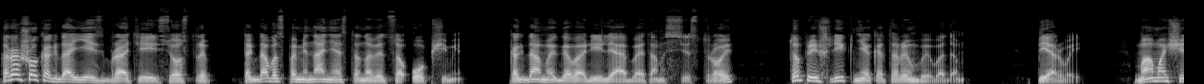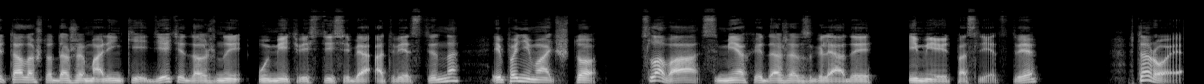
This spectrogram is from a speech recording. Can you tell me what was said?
Хорошо, когда есть братья и сестры, тогда воспоминания становятся общими. Когда мы говорили об этом с сестрой, то пришли к некоторым выводам. Первый. Мама считала, что даже маленькие дети должны уметь вести себя ответственно и понимать, что слова, смех и даже взгляды имеют последствия. Второе.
